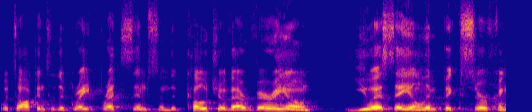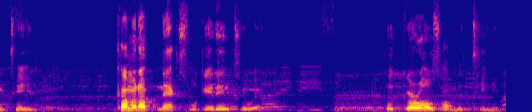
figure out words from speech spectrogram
We're talking to the great Brett Simpson, the coach of our very own USA Olympic surfing team. Coming up next, we'll get into it. The girls on the team.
